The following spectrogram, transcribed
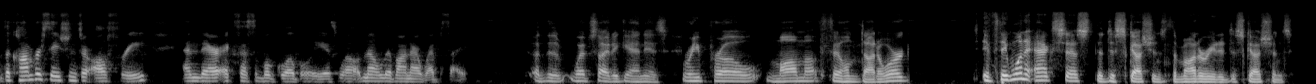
The conversations are all free and they're accessible globally as well, and they'll live on our website. Uh, the website again is repromamafilm.org if they want to access the discussions, the moderated discussions,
